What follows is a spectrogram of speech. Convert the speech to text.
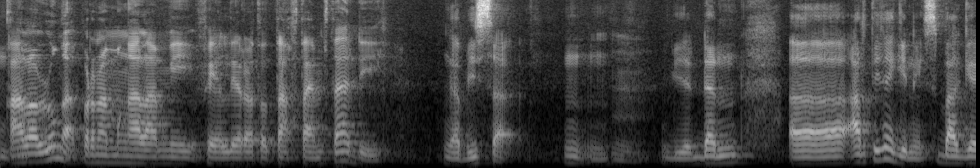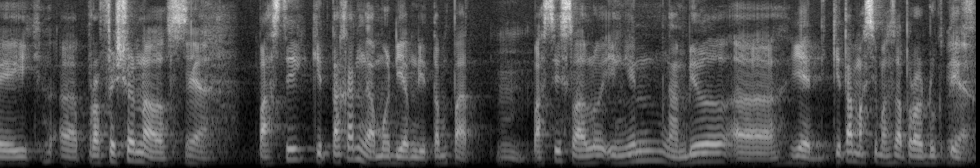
Kalau lu nggak pernah mengalami failure atau tough times tadi, nggak bisa Mm-mm. Gitu. dan eh, artinya gini sebagai eh, professionals Ya. Pasti kita kan nggak mau diam di tempat. Pasti selalu ingin ngambil eh, ya kita masih masa produktif. Ya.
